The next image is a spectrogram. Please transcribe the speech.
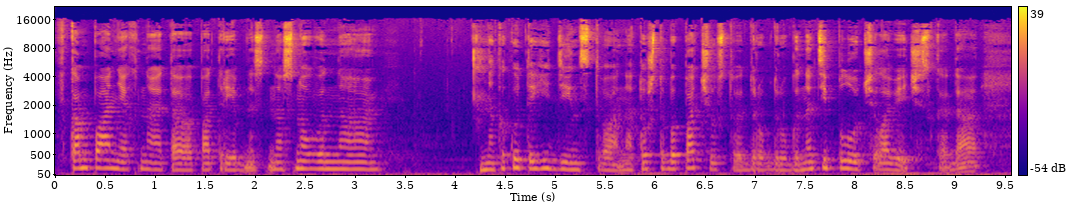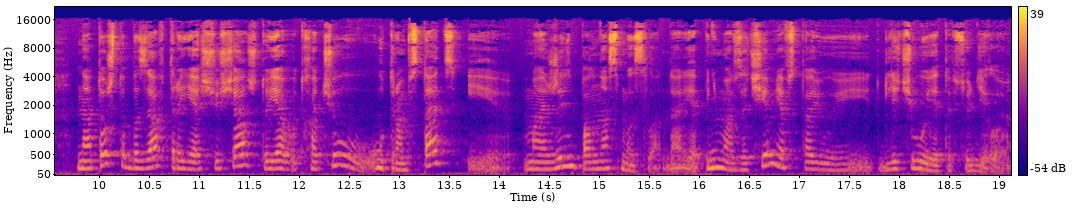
В компаниях на это потребность, основана на на какое-то единство, на то, чтобы почувствовать друг друга, на тепло человеческое, да, на то, чтобы завтра я ощущал, что я вот хочу утром встать, и моя жизнь полна смысла. Да? Я понимаю, зачем я встаю и для чего я это все делаю.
